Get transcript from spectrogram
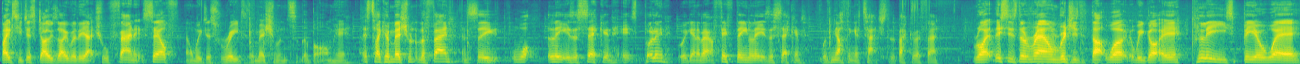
Basically just goes over the actual fan itself and we just read the measurements at the bottom here. Let's take a measurement of the fan and see what litres a second it's pulling. We're getting about 15 litres a second with nothing attached to the back of the fan. Right, this is the round rigid ductwork that we got here. Please be aware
